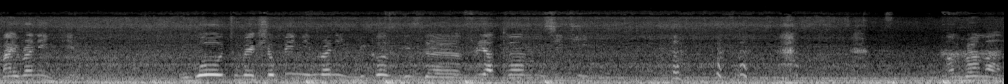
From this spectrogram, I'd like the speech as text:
by running here. You go to make shopping in running because it's the triathlon city. Embrunman.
